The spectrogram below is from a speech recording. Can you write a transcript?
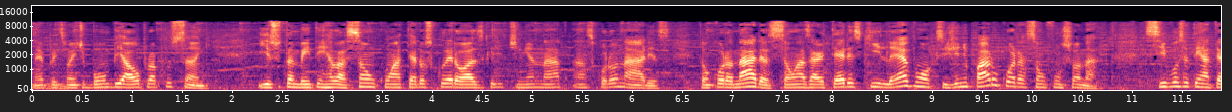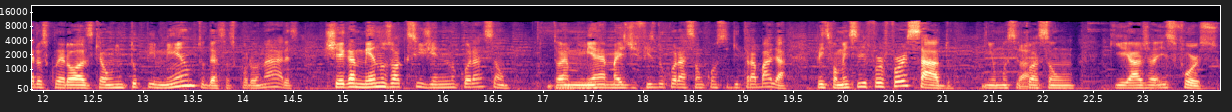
né? Uhum. Principalmente bombear o próprio sangue. Isso também tem relação com a aterosclerose que ele tinha nas coronárias. Então, coronárias são as artérias que levam oxigênio para o coração funcionar. Se você tem aterosclerose, que é um entupimento dessas coronárias, chega menos oxigênio no coração. Então é Uhum. é mais difícil do coração conseguir trabalhar. Principalmente se ele for forçado em uma Tá. situação que haja esforço.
